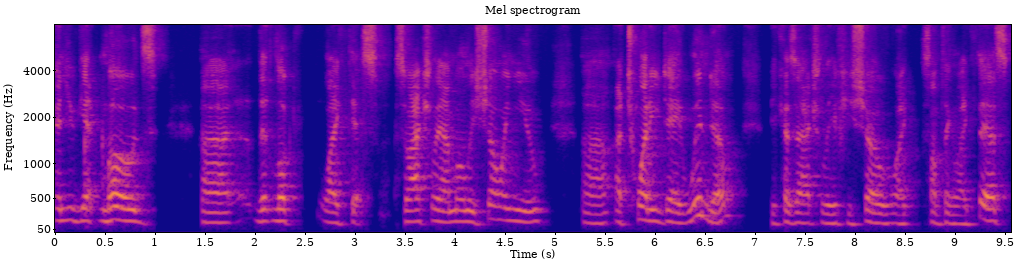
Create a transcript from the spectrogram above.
and you get modes uh, that look like this. So actually I'm only showing you uh, a 20 day window because actually if you show like something like this,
